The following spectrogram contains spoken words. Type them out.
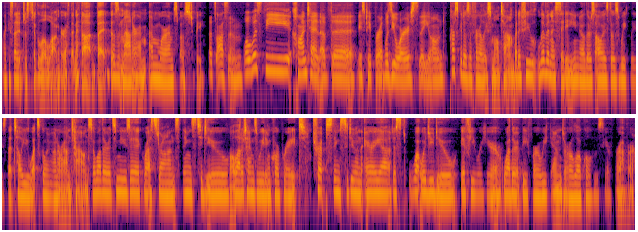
Like I said, it just took a little longer than I thought, but it doesn't matter. I'm, I'm where I'm supposed to be. That's awesome. What was the content of the newspaper was yours that you owned? Prescott is a fairly small town, but if you live in a city, you know, there's always those weeklies that tell you what's going on around town. So whether it's music, music, restaurants, things to do. A lot of times we'd incorporate trips, things to do in the area. Just what would you do if you were here, whether it be for a weekend or a local who's here forever?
